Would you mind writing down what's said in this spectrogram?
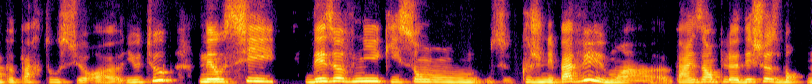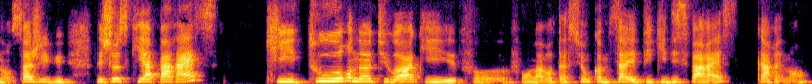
un peu partout sur euh, YouTube, mais aussi des ovnis qui sont que je n'ai pas vus moi. Par exemple des choses bon non ça j'ai vu. Des choses qui apparaissent qui tournent tu vois qui font, font la rotation comme ça et puis qui disparaissent carrément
